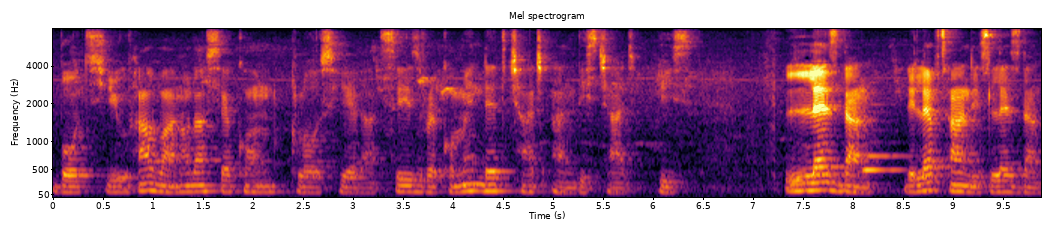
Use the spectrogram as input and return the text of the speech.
But you have another second clause here that says recommended charge and discharge is less than the left hand is less than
